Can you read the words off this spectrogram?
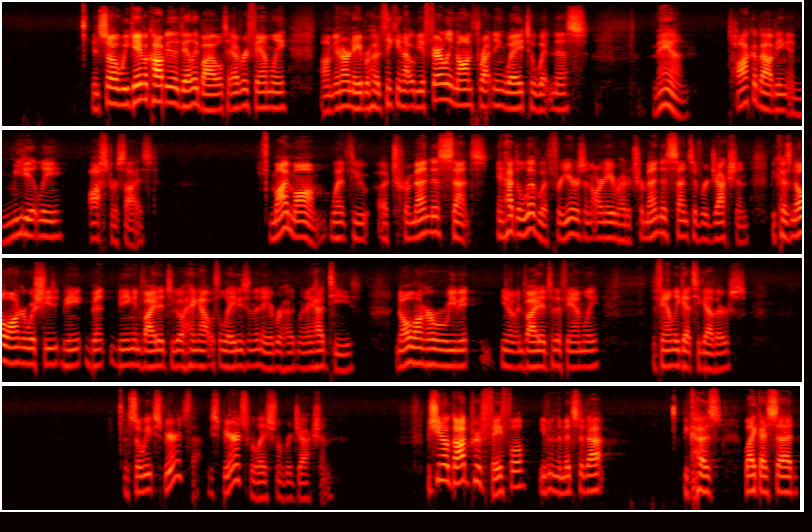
And so we gave a copy of the daily Bible to every family um, in our neighborhood, thinking that would be a fairly non threatening way to witness. Man, talk about being immediately ostracized. My mom went through a tremendous sense and had to live with for years in our neighborhood a tremendous sense of rejection because no longer was she being, being invited to go hang out with the ladies in the neighborhood when they had teas. No longer were we, you know, invited to the family, the family get-togethers. And so we experienced that. We experienced relational rejection. But you know, God proved faithful even in the midst of that because, like I said,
